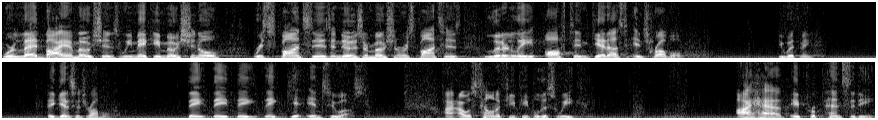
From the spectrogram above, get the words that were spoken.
We're led by emotions. We make emotional responses, and those emotional responses literally often get us in trouble. You with me? They get us in trouble. They, they, they, they get into us. I, I was telling a few people this week, I have a propensity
